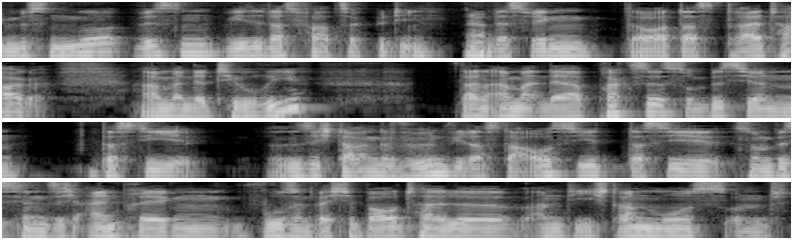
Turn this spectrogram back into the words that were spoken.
Die müssen nur wissen, wie sie das Fahrzeug bedienen. Ja. Und deswegen dauert das drei Tage. Einmal in der Theorie, dann einmal in der Praxis so ein bisschen, dass die sich daran gewöhnen, wie das da aussieht, dass sie so ein bisschen sich einprägen, wo sind welche Bauteile, an die ich dran muss und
